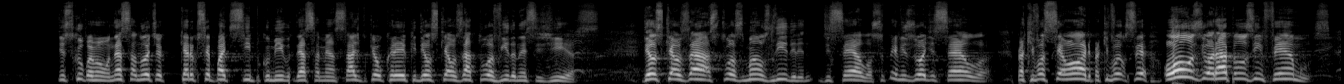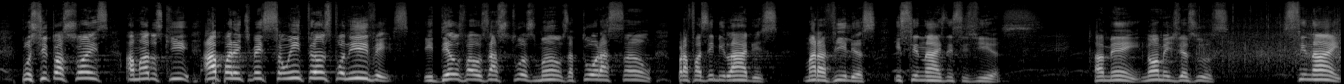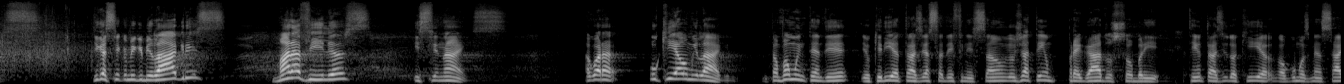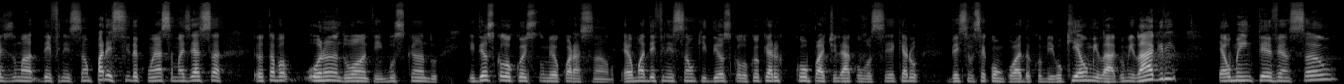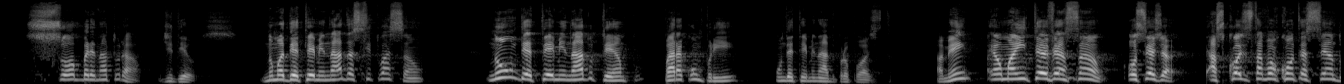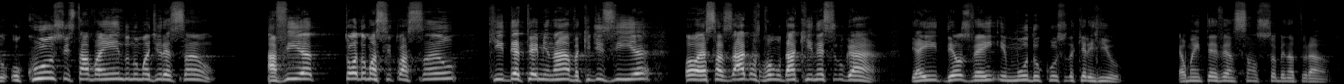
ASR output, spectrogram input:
Desculpa, irmão, nessa noite eu quero que você participe comigo dessa mensagem, porque eu creio que Deus quer usar a tua vida nesses dias. Deus quer usar as tuas mãos, líder de célula, supervisor de célula, para que você ore, para que você ouse orar pelos enfermos, por situações, amados, que aparentemente são intransponíveis. E Deus vai usar as tuas mãos, a tua oração, para fazer milagres, maravilhas e sinais nesses dias. Amém. Em nome de Jesus. Sinais. Diga assim comigo: milagres maravilhas e sinais. Agora, o que é o milagre? Então vamos entender. Eu queria trazer essa definição. Eu já tenho pregado sobre, tenho trazido aqui algumas mensagens, uma definição parecida com essa, mas essa eu estava orando ontem, buscando, e Deus colocou isso no meu coração. É uma definição que Deus colocou. Eu quero compartilhar com você, quero ver se você concorda comigo. O que é um milagre? O milagre é uma intervenção sobrenatural de Deus numa determinada situação num determinado tempo para cumprir um determinado propósito. Amém? É uma intervenção, ou seja, as coisas estavam acontecendo, o curso estava indo numa direção, havia toda uma situação que determinava, que dizia: ó, oh, essas águas vão dar aqui nesse lugar. E aí Deus vem e muda o curso daquele rio. É uma intervenção sobrenatural.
